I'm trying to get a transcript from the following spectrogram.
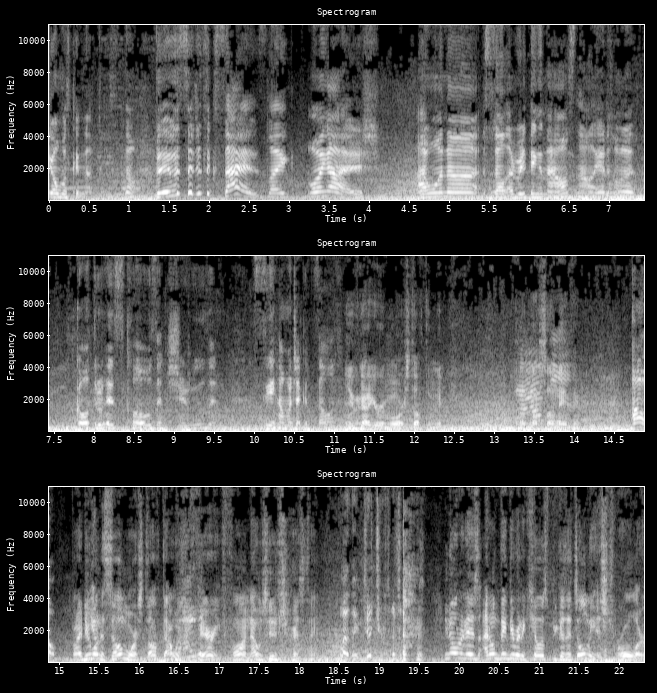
He almost kidnapped us. No, but it was such a success. Like, oh my gosh. I wanna sell everything in the house now. Like, I just wanna go through his clothes and shoes and see how much I can sell it for. You've got to get rid of more stuff than me. I'm not selling anything. Oh, But I do want to sell more stuff. That was Right? very fun. That was interesting. You know what it is? I don't think they're gonna kill us because it's only a stroller.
